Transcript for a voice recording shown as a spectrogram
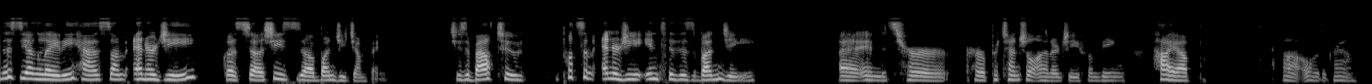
this young lady has some energy because uh, she's uh, bungee jumping. She's about to put some energy into this bungee, uh, and it's her her potential energy from being high up uh, over the ground.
